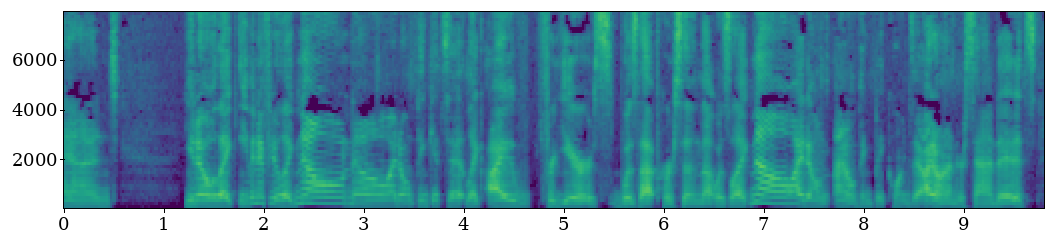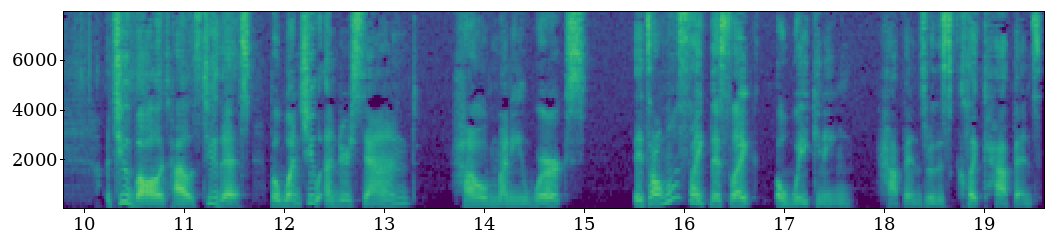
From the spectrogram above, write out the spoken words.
And, you know, like, even if you're like, no, no, I don't think it's it. Like, I, for years, was that person that was like, no, I don't, I don't think Bitcoin's it. I don't understand it. It's too volatile. It's too this. But once you understand how money works, it's almost like this, like, awakening happens or this click happens.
